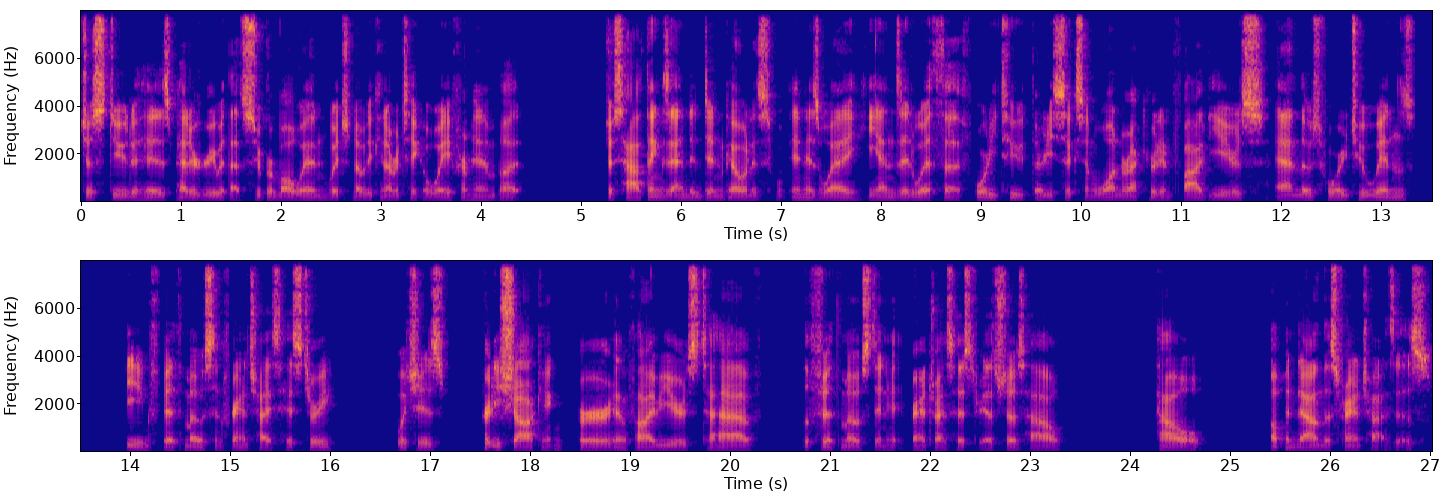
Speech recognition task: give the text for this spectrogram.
Just due to his pedigree with that Super Bowl win, which nobody can ever take away from him, but just how things ended didn't go in his in his way. He ended with a 42 36 and 1 record in 5 years and those 42 wins being fifth most in franchise history, which is pretty shocking for in 5 years to have the fifth most in franchise history. That shows how how up and down this franchise is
